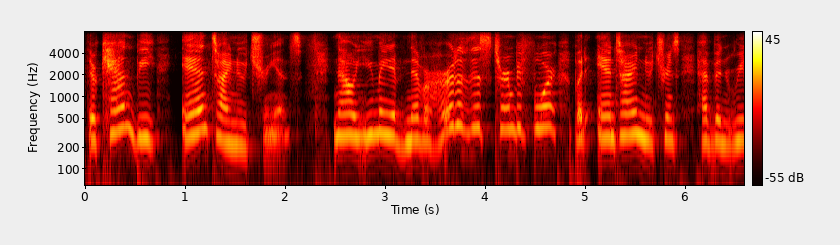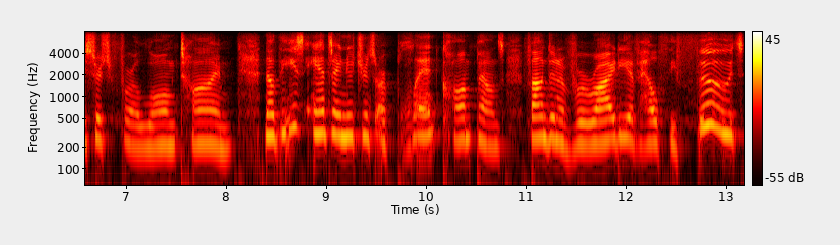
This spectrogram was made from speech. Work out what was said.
there can be anti nutrients. Now, you may have never heard of this term before, but anti nutrients have been researched for a long time. Now, these anti nutrients are plant compounds found in a variety of healthy foods,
